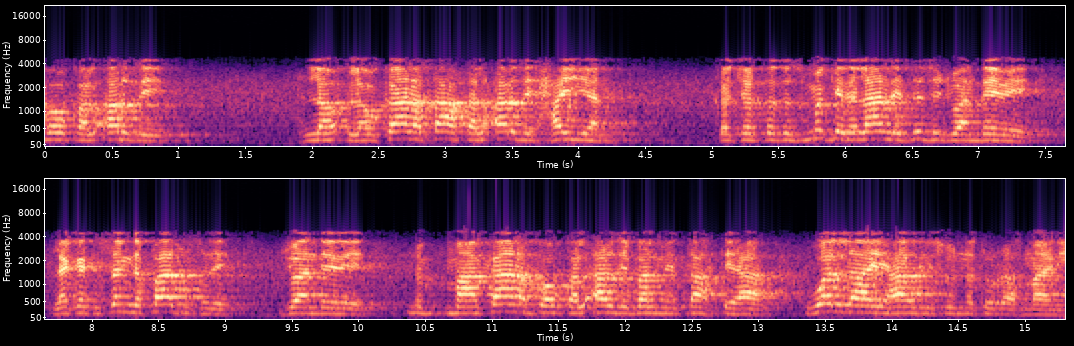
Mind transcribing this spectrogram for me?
فوق الارض لو لو کان تحت الارض حيا کچرته د زمکه د لاندې د څه ژوند دی لکه چې څنګه د پاسه سره ژوند دی نو ما کان فوق الارض بل من تحتها والله هذه سنت الرحمن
